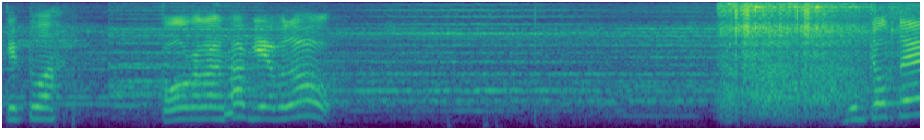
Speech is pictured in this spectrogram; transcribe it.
เก็บตัวโกกำลังทับเหยียบมาแล้วบุกโจมตี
